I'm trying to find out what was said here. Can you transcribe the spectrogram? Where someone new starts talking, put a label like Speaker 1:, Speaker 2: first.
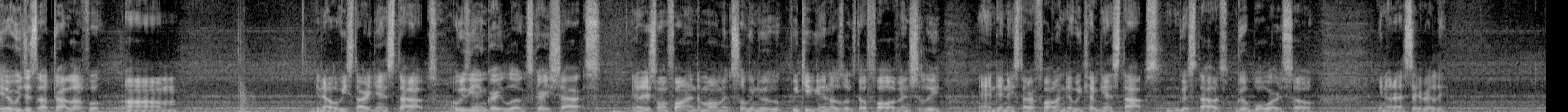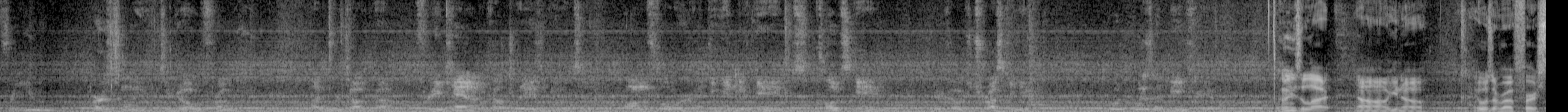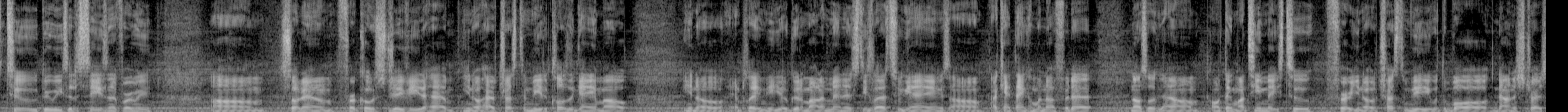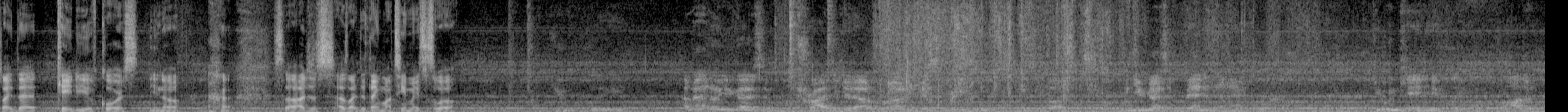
Speaker 1: Yeah, we just upped our level. Um, you know, we started getting stops. We was getting great looks, great shots. You know, just weren't falling at the moment, so we knew if we keep getting those looks, they'll fall eventually. And then they started falling. Then we kept getting stops, good stops, good boards. So, you know, that's it really.
Speaker 2: For you personally, to go from like we were talking about free cam a couple days ago to on the floor at the end of games, close game, your coach trusting you. What, what does that mean for you?
Speaker 1: It means a lot. Uh, you know, it was a rough first two, three weeks of the season for me. Um, so then for Coach JV to have, you know, have trusted me to close the game out, you know, and play me a good amount of minutes these last two games, um, I can't thank him enough for that. And also, um, I want to thank my teammates too for, you know, trusting me with the ball down the stretch like that. KD, of course, you know. so I just, I'd like to thank my teammates as well.
Speaker 2: You play. I mean, I know you guys have tried to get out of the run and get some easy, easy buckets. But when you guys have been in the half court, you and KD have played a lot of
